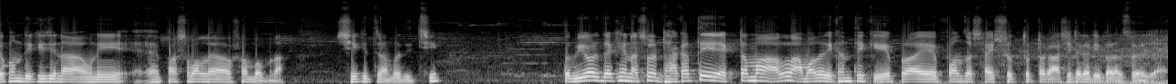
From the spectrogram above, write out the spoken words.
যখন দেখি যে না, উনি পাঁচশো মাল নেওয়া সম্ভব না, সেক্ষেত্রে আমরা দিচ্ছি। তো বিয়ার দেখেন, আসলে ঢাকাতে একটা মাল আমাদের এখান থেকে প্রায় পঞ্চাশ, ষাট, সত্তর টাকা, আশি টাকা ডিফারেন্স হয়ে যায়,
